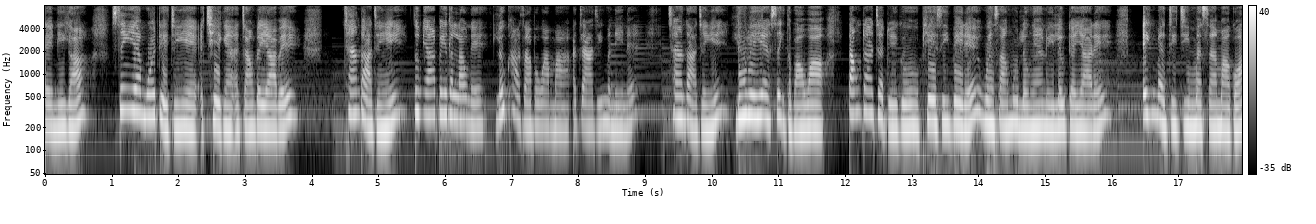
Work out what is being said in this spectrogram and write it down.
တဲ့နည်းကစင်ရဲမွဲတေခြင်းရဲ့အခြေခံအကြောင်းတရားပဲ။ချမ်းသာခြင်းရင်သူများပေးသလောက်နဲ့လောက်ခစားဘဝမှာအကြာကြီးမနေနဲ့ချမ်းသာခြင်းရင်လူတွေရဲ့စိတ်တဘာဝ တောင်းတချက်တွေကိုဖြည့်ဆည်းပေးတဲ့ဝန်ဆောင်မှုလုပ်ငန်းတွေလုပ်တတ်ရတယ်။အိမ်မက်ကြီးကြီးမဆန်းပါကွာ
